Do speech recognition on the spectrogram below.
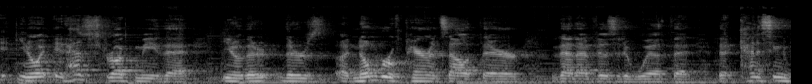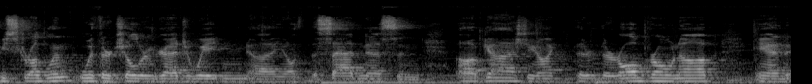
it, you know, it, it has struck me that you know there there's a number of parents out there that I've visited with that that kind of seem to be struggling with their children graduating. Uh, you know, the sadness and oh gosh, you know, like they're they're all grown up, and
